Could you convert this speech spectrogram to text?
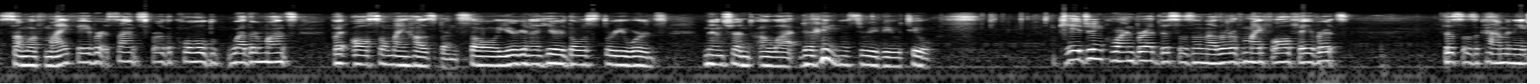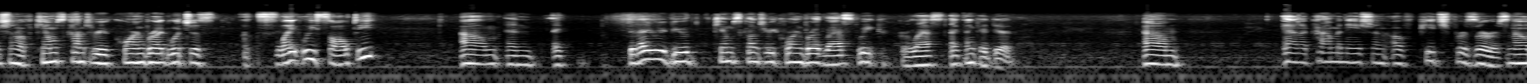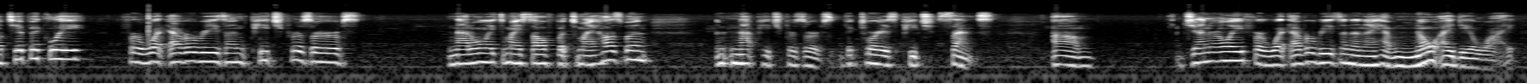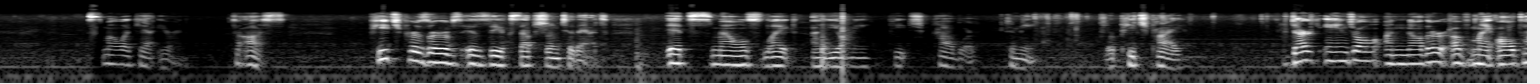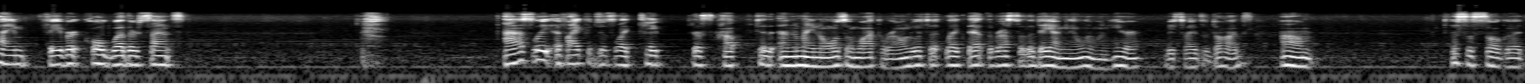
some of my favorite scents for the cold weather months, but also my husband. So you're going to hear those three words mentioned a lot during this review too. Cajun cornbread, this is another of my fall favorites. This is a combination of Kim's Country cornbread, which is slightly salty. Um, and I did I review Kim's Country cornbread last week or last? I think I did. Um, and a combination of peach preserves. Now, typically, for whatever reason, peach preserves, not only to myself, but to my husband, not peach preserves, Victoria's peach scents. Um, generally, for whatever reason, and I have no idea why, smell like cat urine to us. Peach preserves is the exception to that. It smells like a yummy peach cobbler to me, or peach pie. Dark Angel, another of my all-time favorite cold weather scents. Honestly, if I could just like tape this cup to the end of my nose and walk around with it like that the rest of the day, I'm the only one here besides the dogs. Um, this is so good.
